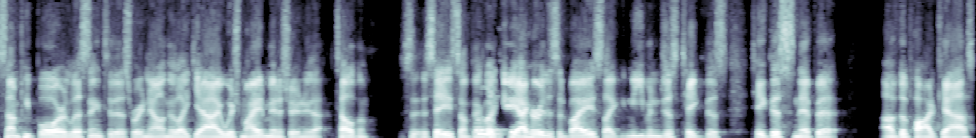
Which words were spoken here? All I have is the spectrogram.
some people are listening to this right now and they're like, "Yeah, I wish my administrator knew that." Tell them, Uh, say something like, "Hey, I heard this advice." Like, even just take this take this snippet of the podcast,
